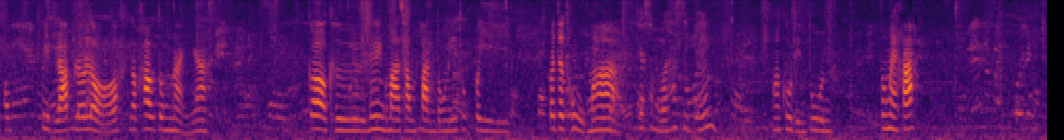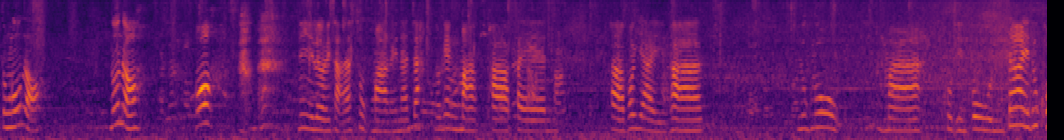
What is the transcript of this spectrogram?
เขาปิดรับแล้วเหรอ แล้วเข้าตรงไหนอะก็คือนี่มาทำฟันตรงนี้ทุกปี ก็จะถูกมากแค่250เอง มาขูดหินปูน ตรงไหนคะ ตรงนู้นเหรอ นู้นเหรอ โอ้ นี่เลยสาธารณสุขมาเลยนะจ๊ะแล้วยังมาพาแฟนาพ่อใหญ่พาลูกๆมาขูดหินปูนได้ทุกค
